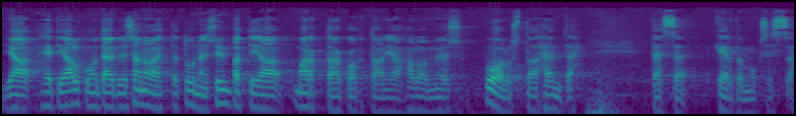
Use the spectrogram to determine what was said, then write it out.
Ja heti alkuun täytyy sanoa, että tunnen sympatiaa Marttaa kohtaan ja haluan myös puolustaa häntä tässä kertomuksessa.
